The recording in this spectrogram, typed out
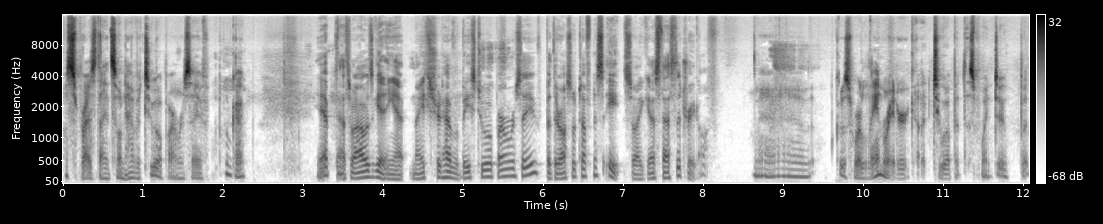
was surprised Knights don't have a two up armor save. Okay. Yep, that's what I was getting at. Knights should have a base two up armor save, but they're also toughness eight, so I guess that's the trade off. Uh, could have swore Land Raider got a two up at this point too, but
